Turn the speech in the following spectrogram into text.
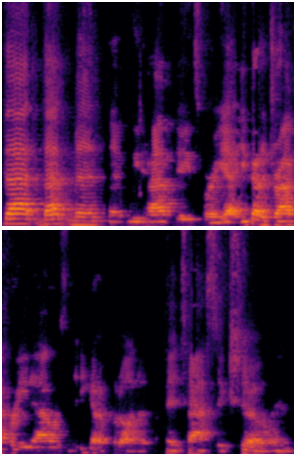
that that meant that we'd have dates where yeah, you got to drive for eight hours and then you got to put on a fantastic show and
